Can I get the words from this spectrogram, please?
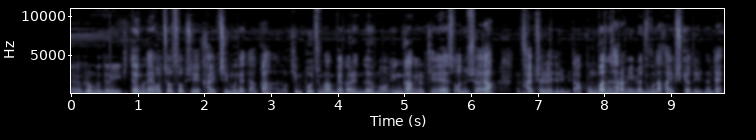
예, 그런 분들이 있기 때문에 어쩔 수 없이 가입 질문에다가 김포중앙 메가랜드 뭐 인강 이렇게 써주셔야 가입 처리를 해드립니다. 공부하는 사람이면 누구나 가입시켜 드리는데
